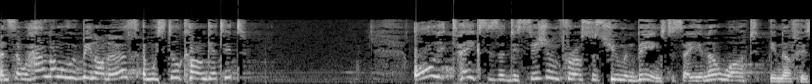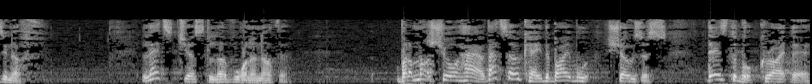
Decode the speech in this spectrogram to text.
And so, how long have we been on earth and we still can't get it? All it takes is a decision for us as human beings to say, you know what? Enough is enough. Let's just love one another. But I'm not sure how. That's okay, the Bible shows us. There's the book right there.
